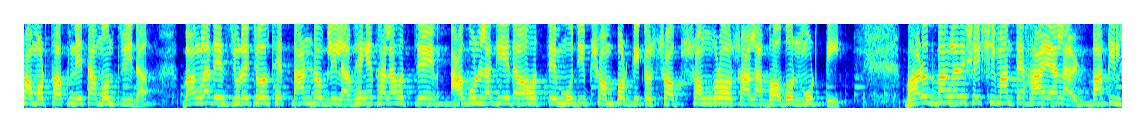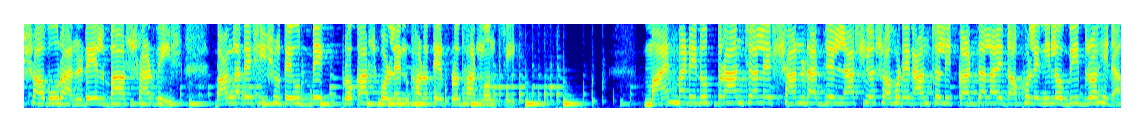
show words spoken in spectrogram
সমর্থক নেতা মন্ত্রীরা। বাংলাদেশ জুড়ে চলছে তাণ্ডব লীলা। ভেঙে ফেলা হচ্ছে, আগুন লাগিয়ে দেওয়া হচ্ছে মুজিব সম্পর্কিত সব সংগ্রহশালা, ভবন, মূর্তি। ভারত বাংলাদেশের সীমান্তে হাই অ্যালার্ট বাতিল সব উড়ান, রেল, বাস সার্ভিস বাংলাদেশ ইস্যুতে উদ্বেগ প্রকাশ করলেন ভারতের প্রধানমন্ত্রী। মায়ানমারের উত্তরাঞ্চলের শান রাজ্যের লাশীয় শহরের আঞ্চলিক কার্যালয় দখলে নিল বিদ্রোহীরা।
